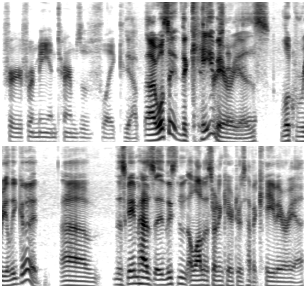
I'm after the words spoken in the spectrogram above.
for for me in terms of like Yeah, I will say the cave first area. areas look really good. Um, this game has at least in a lot of the starting characters have a cave area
